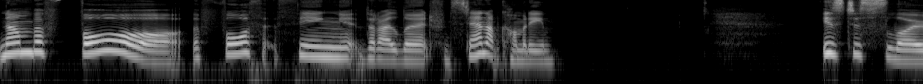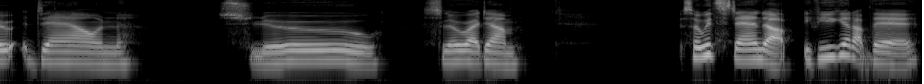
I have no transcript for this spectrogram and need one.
Number 4, the fourth thing that I learned from stand-up comedy is to slow down. Slow. Slow right down. So with stand up, if you get up there,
